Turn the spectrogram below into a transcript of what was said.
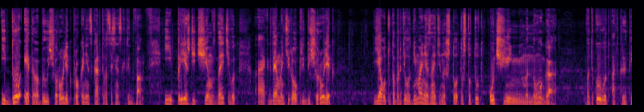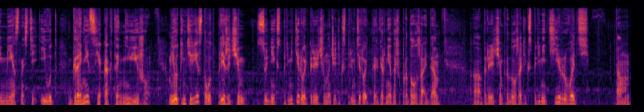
И до этого был еще ролик про конец карты в Assassin's Creed 2. И прежде чем, знаете, вот, а, когда я монтировал предыдущий ролик, я вот тут обратил внимание, знаете, на что? То, что тут очень много вот такой вот открытой местности. И вот границ я как-то не вижу. Мне вот интересно, вот прежде чем сегодня экспериментировать, прежде чем начать экспериментировать, вернее даже продолжать, да, а, прежде чем продолжать экспериментировать, там,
